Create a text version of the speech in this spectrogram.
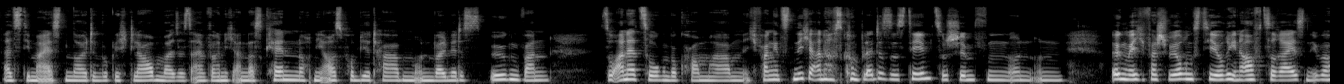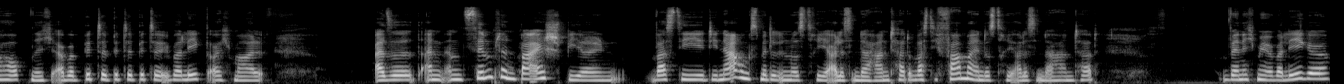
als die meisten Leute wirklich glauben, weil sie es einfach nicht anders kennen, noch nie ausprobiert haben und weil wir das irgendwann so anerzogen bekommen haben. Ich fange jetzt nicht an, aufs komplette System zu schimpfen und, und irgendwelche Verschwörungstheorien aufzureißen, überhaupt nicht. Aber bitte, bitte, bitte überlegt euch mal, also an, an simplen Beispielen, was die, die Nahrungsmittelindustrie alles in der Hand hat und was die Pharmaindustrie alles in der Hand hat. Wenn ich mir überlege,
